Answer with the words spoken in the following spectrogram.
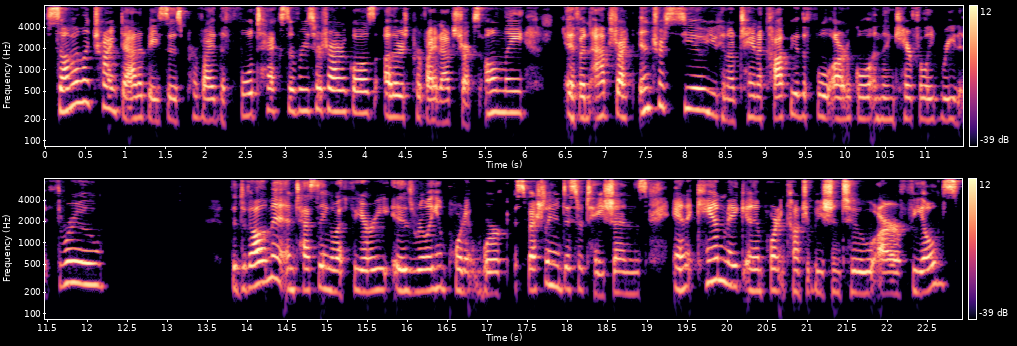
Some electronic databases provide the full text of research articles, others provide abstracts only. If an abstract interests you, you can obtain a copy of the full article and then carefully read it through. The development and testing of a theory is really important work, especially in dissertations, and it can make an important contribution to our fields.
